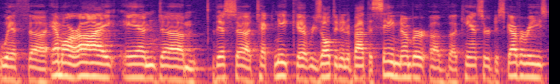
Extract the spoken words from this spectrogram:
with MRI and um, this uh, technique uh, resulted in about the same number of uh, cancer discoveries.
